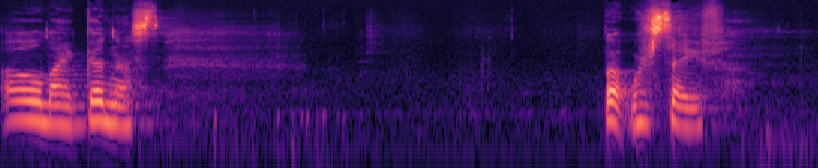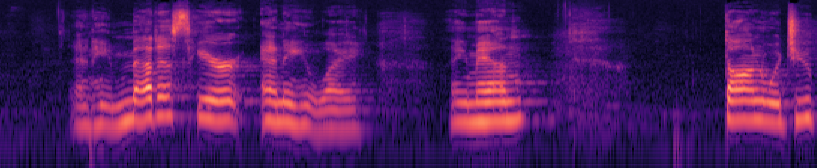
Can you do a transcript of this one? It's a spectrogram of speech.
Oh my goodness. But we're safe. And He met us here anyway. Amen. Don, would you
